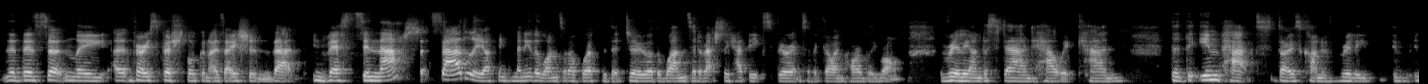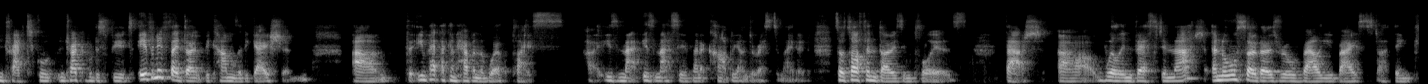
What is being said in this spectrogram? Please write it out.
There's certainly a very special organisation that invests in that. Sadly, I think many of the ones that I've worked with that do are the ones that have actually had the experience of it going horribly wrong, really understand how it can. The, the impact those kind of really intractable intractable disputes, even if they don't become litigation, um, the impact they can have in the workplace uh, is ma- is massive and it can't be underestimated. So it's often those employers that uh, will invest in that, and also those real value based, I think,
